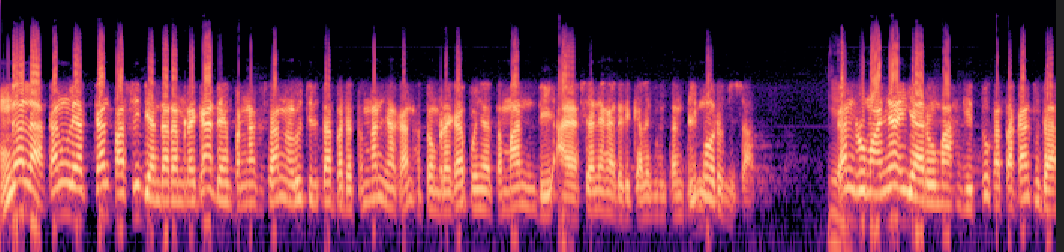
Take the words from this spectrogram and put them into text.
Enggak lah, kan lihat kan pasti di antara mereka ada yang pernah ke sana lalu cerita pada temannya kan atau mereka punya teman di ASN yang ada di Kalimantan Timur misal. Ya. Kan rumahnya iya rumah gitu katakan sudah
